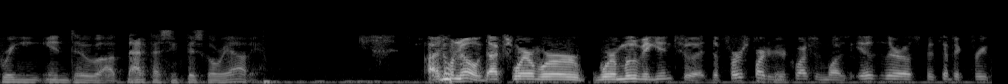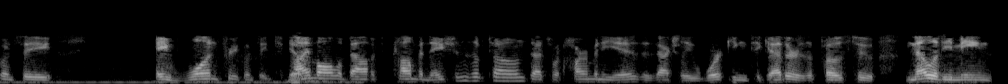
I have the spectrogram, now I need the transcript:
bringing into uh, manifesting physical reality? I don't know. That's where we're we're moving into it. The first part of your question was: Is there a specific frequency, a one frequency? Yep. I'm all about combinations of tones. That's what harmony is: is actually working together, as opposed to melody means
